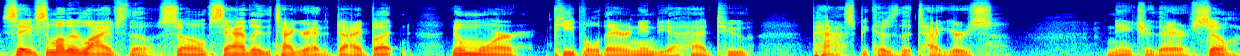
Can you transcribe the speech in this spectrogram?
save some other lives though. So sadly the tiger had to die, but no more people there in India had to pass because of the tiger's nature there. So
